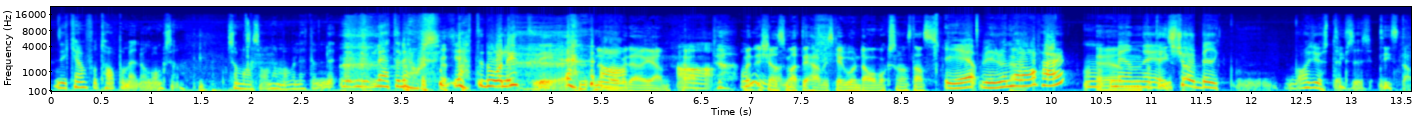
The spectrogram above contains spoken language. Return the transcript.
ni kan få ta på mig någon gång sen. Som man sa när man var liten. Nu, nu lät det också jättedåligt. Nu var vi där igen. Men det känns som att det är här vi ska runda av också någonstans. Ja, vi rundar av här. Mm, Ehm, men eh, kör bacon. Ja, just det, precis. Tisdag.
